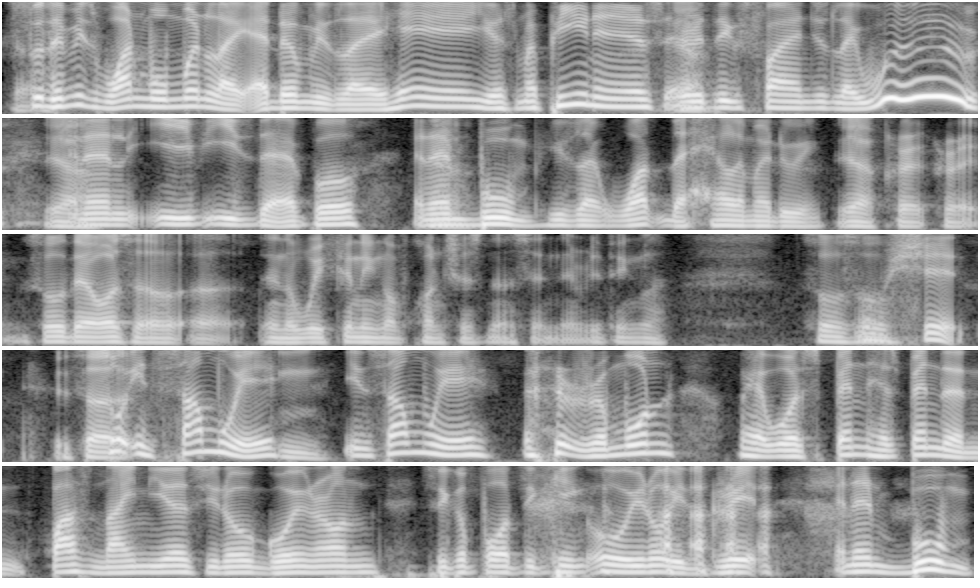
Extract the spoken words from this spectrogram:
So that means one moment, like Adam is like, "Hey, here's my penis, Yeah. everything's fine," just like woo, Yeah. and then Eve eats the apple, and then Yeah. boom, he's like, "What the hell am I doing?" Yeah, correct, correct. So there was a, a an awakening of consciousness and everything. lah. So so oh shit! it's a so in some way, Mm. in some way, Ramon ha- was spent has spent the past nine years, you know, going around Singapore thinking, "Oh, you know, it's great," and then boom,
